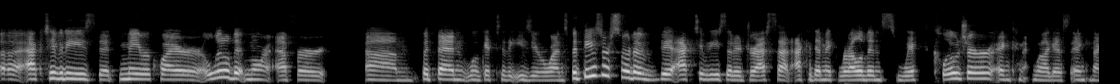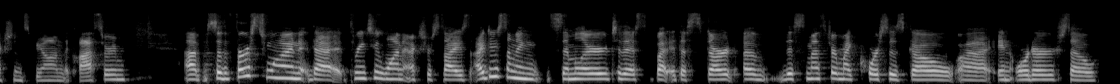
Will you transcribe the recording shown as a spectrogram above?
uh, activities that may require a little bit more effort, um, but then we'll get to the easier ones. But these are sort of the activities that address that academic relevance with closure and, well, I guess, and connections beyond the classroom. Um, so the first one, that 321 exercise, I do something similar to this, but at the start of the semester, my courses go uh, in order. So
